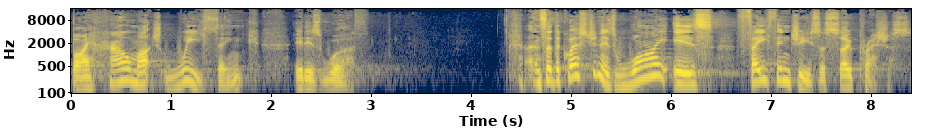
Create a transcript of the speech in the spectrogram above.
by how much we think it is worth. And so the question is why is faith in Jesus so precious?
